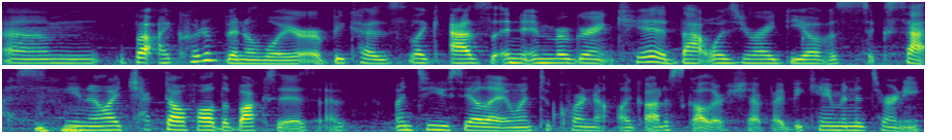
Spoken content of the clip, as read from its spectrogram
Um, but I could have been a lawyer because, like, as an immigrant kid, that was your idea of a success. You know, I checked off all the boxes. I went to UCLA, I went to Cornell, I got a scholarship, I became an attorney.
